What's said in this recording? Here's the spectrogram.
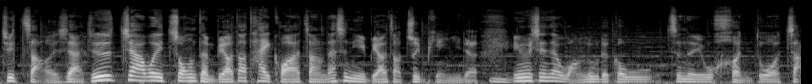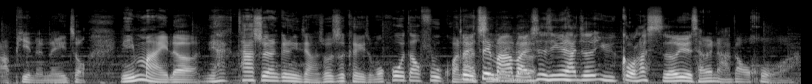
去找一下，就是价位中等，不要到太夸张，但是你也不要找最便宜的，嗯、因为现在网络的购物真的有很多诈骗的那一种。你买了，你看他虽然跟你讲说是可以什么货到付款、啊，对，最麻烦是因为他就是预购，他十二月才会拿到货啊，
